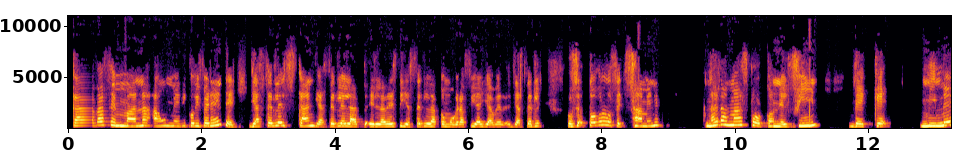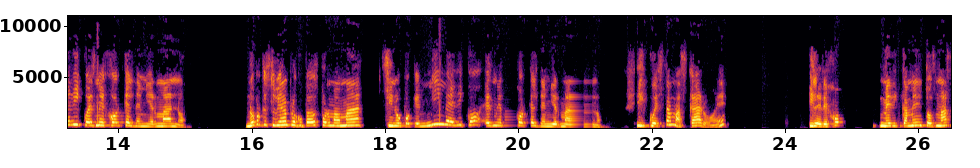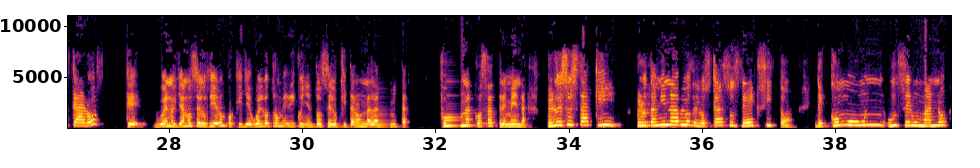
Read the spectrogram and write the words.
cada semana a un médico diferente y hacerle el scan y hacerle la, la y hacerle la tomografía y, ver, y hacerle, o sea, todos los exámenes, nada más por, con el fin de que mi médico es mejor que el de mi hermano. No porque estuvieran preocupados por mamá, sino porque mi médico es mejor que el de mi hermano. Y cuesta más caro, ¿eh? Y le dejó medicamentos más caros que, bueno, ya no se lo dieron porque llegó el otro médico y entonces lo quitaron a la mitad. Fue una cosa tremenda. Pero eso está aquí. Pero también hablo de los casos de éxito, de cómo un, un ser humano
